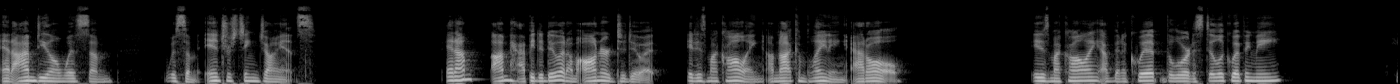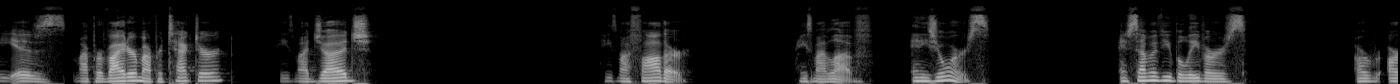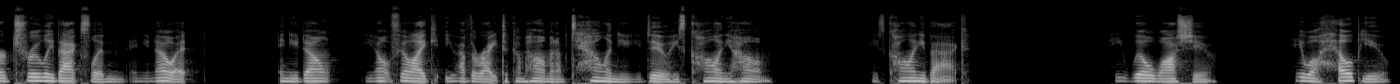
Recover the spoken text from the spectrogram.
And I'm dealing with some with some interesting giants. And I'm I'm happy to do it. I'm honored to do it. It is my calling. I'm not complaining at all. It is my calling. I've been equipped. The Lord is still equipping me. He is my provider, my protector. He's my judge. He's my father. He's my love. And he's yours. And some of you believers are are truly backslidden and you know it. And you don't you don't feel like you have the right to come home and I'm telling you you do. He's calling you home. He's calling you back. He will wash you. He will help you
